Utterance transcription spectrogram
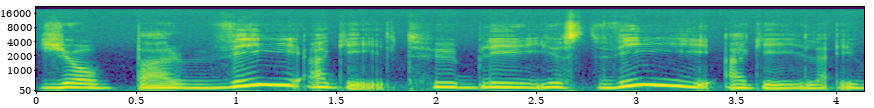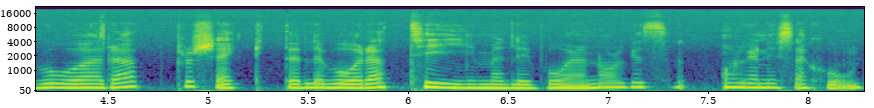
jobbar vi agilt? Hur blir just vi agila i våra projekt eller våra team eller i vår organisation?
